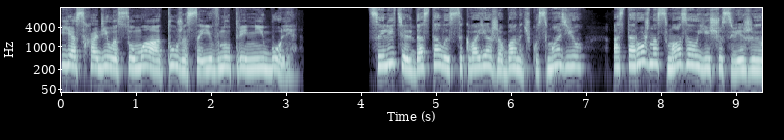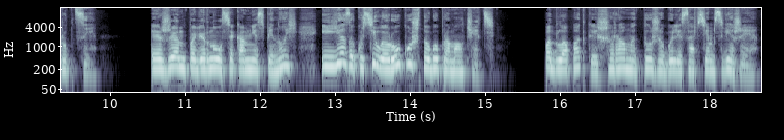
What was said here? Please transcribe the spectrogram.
я сходила с ума от ужаса и внутренней боли. Целитель достал из саквояжа баночку с мазью, осторожно смазал еще свежие рубцы – Эжен повернулся ко мне спиной, и я закусила руку, чтобы промолчать. Под лопаткой шрамы тоже были совсем свежие.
